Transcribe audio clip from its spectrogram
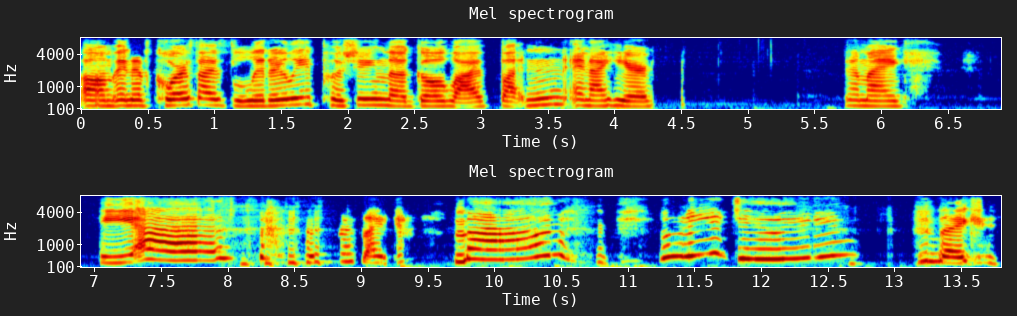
um and of course i was literally pushing the go live button and i hear and i'm like yes. I was like mom what are you doing and like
